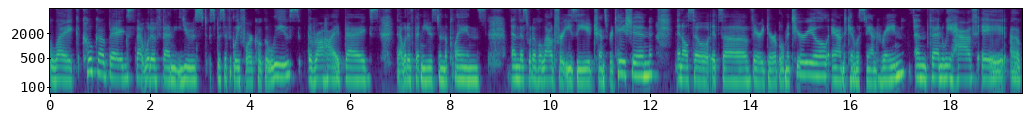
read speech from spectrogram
like coca bags that would have been used specifically for coca leaves, the rawhide bags that would have been used in the plains. And this would have allowed for easy transportation. And also it's a very durable material and can withstand rain. And then we have a, a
